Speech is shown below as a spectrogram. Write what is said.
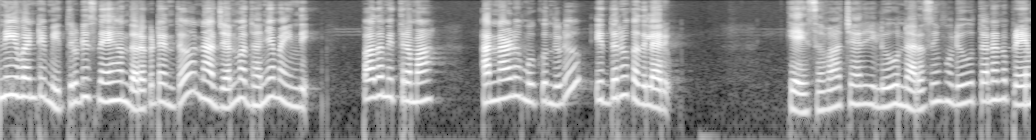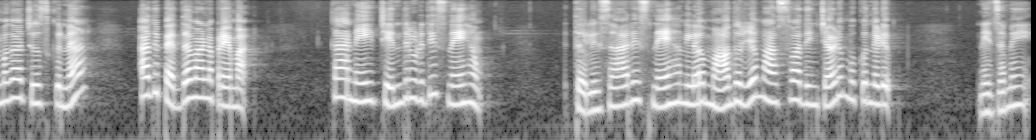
నీ వంటి మిత్రుడి స్నేహం దొరకటంతో నా జన్మ ధన్యమైంది. పదమిత్రమా అన్నాడు ముకుందుడు. ఇద్దరూ కదిలారు. కేశవాచార్యులు నరసింహుడు తనను ప్రేమగా చూసుకున్నా అది పెద్దవాళ్ళ ప్రేమ. కానీ చంద్రుడిది స్నేహం. తొలిసారి స్నేహంలో మాధుర్యం ఆస్వాదించాడు ముకుందుడు. నిజమే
